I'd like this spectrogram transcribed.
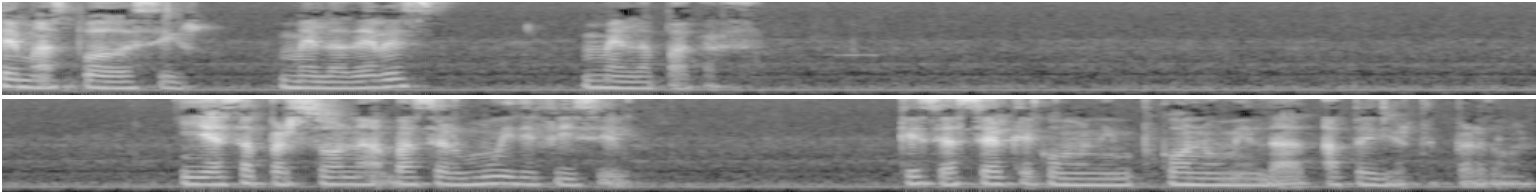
¿Qué más puedo decir? Me la debes, me la pagas. Y esa persona va a ser muy difícil que se acerque con, humildad a pedirte perdón.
